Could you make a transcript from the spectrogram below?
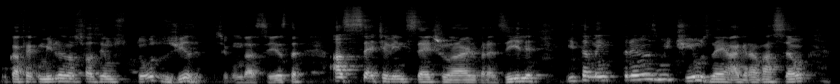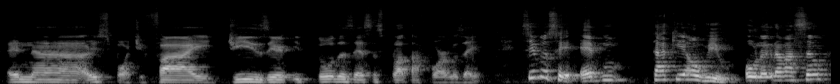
o Café com Milhas nós fazemos todos os dias, segunda a sexta, às 7h27 no horário de Brasília, e também transmitimos né, a gravação é, na Spotify, Deezer e todas essas plataformas aí. Se você é tá aqui ao vivo ou na gravação,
